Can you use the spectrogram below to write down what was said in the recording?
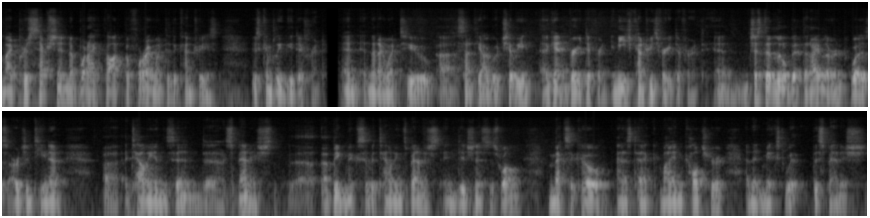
my perception of what I thought before I went to the countries is completely different. And, and then I went to uh, Santiago, Chile. Again, very different. And each country is very different. And just a little bit that I learned was Argentina, uh, Italians, and uh, Spanish, uh, a big mix of Italian, Spanish, indigenous as well. Mexico, Aztec, Mayan culture, and then mixed with the Spanish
